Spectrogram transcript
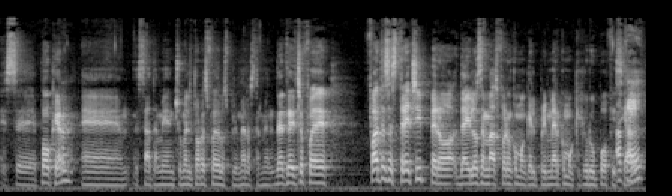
este Poker, eh, estaba también Chumel Torres, fue de los primeros también. De, de hecho fue, fue antes Stretchy, pero de ahí los demás fueron como que el primer como que grupo oficial.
